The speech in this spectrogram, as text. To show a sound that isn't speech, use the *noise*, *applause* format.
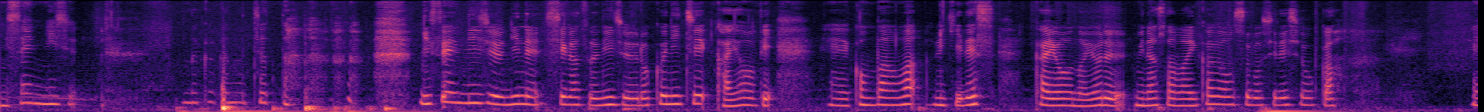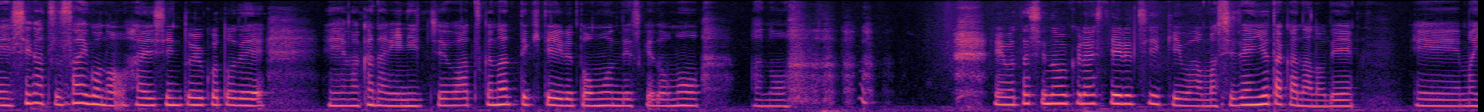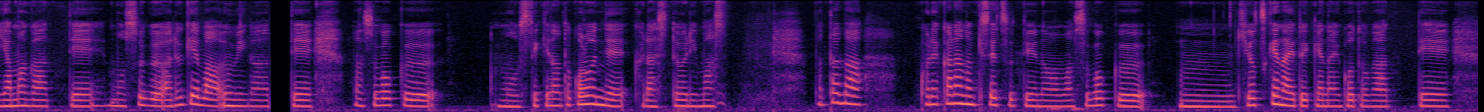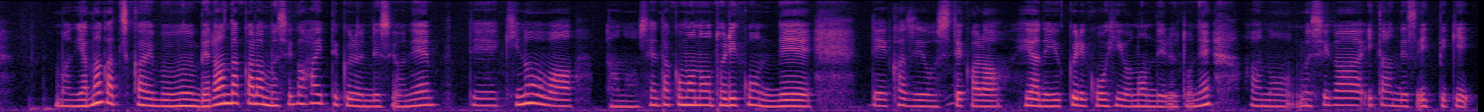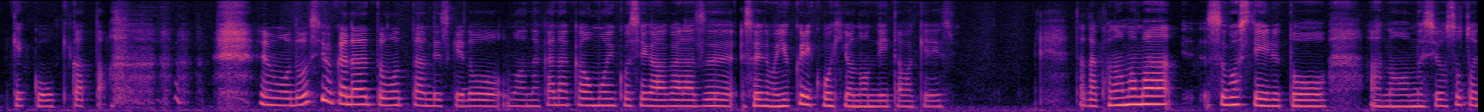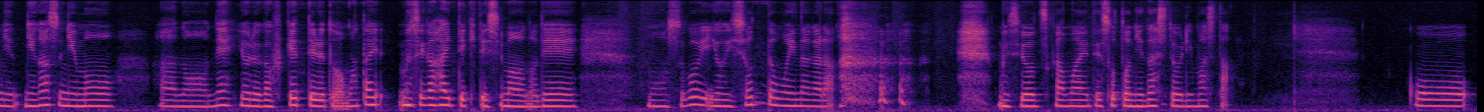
2020お腹が鳴っちゃった。2022年4月26日火曜日、えーこんばんはみきです。火曜の夜皆様いかがお過ごしでしょうか、えー4月最後の配信ということで、えーまあ、かなり日中は暑くなってきていると思うんですけどもあの *laughs* えー私の暮らしている地域は、まあ、自然豊かなので、えーまあ、山があってもうすぐ歩けば海があって、まあ、すごくもう素敵なところで暮らしております。まあ、ただこれからの季節っていうのは、ま、すごくうん気をつけないといけないことがあって、まあ、山が近い分ベランダから虫が入ってくるんですよね。で昨日はあの洗濯物を取り込んでで家事をしてから部屋でゆっくりコーヒーを飲んでるとねあの虫がいたんです。1匹。結構大きかった。*laughs* でもどうしようかなと思ったんですけど、まあ、なかなか重い腰が上がらずそれでもゆっくりコーヒーを飲んでいたわけです。ただこのまま過ごしているとあの虫を外に逃がすにもあのね夜が更けてるとまた虫が入ってきてしまうのでもうすごいよいしょって思いながら *laughs* 虫を捕まえて外に出しておりました。こ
